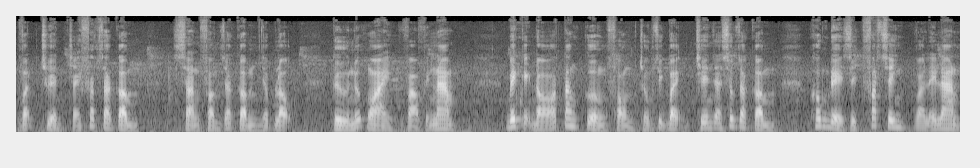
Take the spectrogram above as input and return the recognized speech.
vận chuyển trái phép gia cầm, sản phẩm gia cầm nhập lậu từ nước ngoài vào Việt Nam. Bên cạnh đó, tăng cường phòng chống dịch bệnh trên gia súc gia cầm, không để dịch phát sinh và lây lan,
